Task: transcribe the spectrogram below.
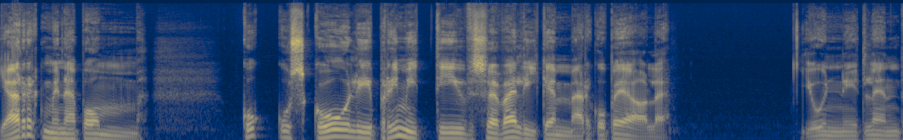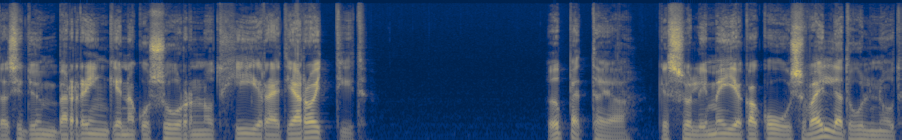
järgmine pomm kukkus kooli primitiivse välikemmergu peale. junnid lendasid ümberringi nagu surnud hiired ja rotid. õpetaja, kes oli meiega koos välja tulnud,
